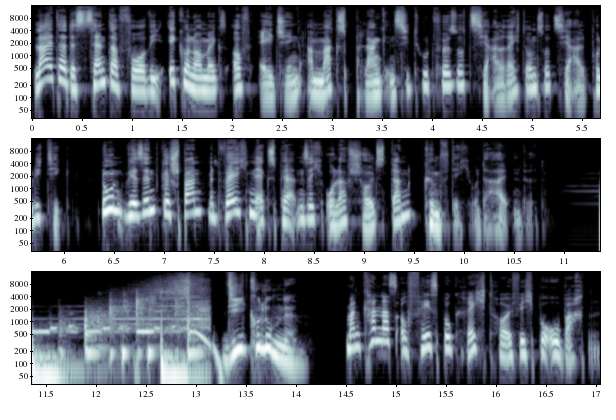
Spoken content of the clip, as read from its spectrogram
Leiter des Center for the Economics of Aging am Max-Planck-Institut für Sozialrecht und Sozialpolitik. Nun, wir sind gespannt, mit welchen Experten sich Olaf Scholz dann künftig unterhalten wird. Die Kolumne. Man kann das auf Facebook recht häufig beobachten.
